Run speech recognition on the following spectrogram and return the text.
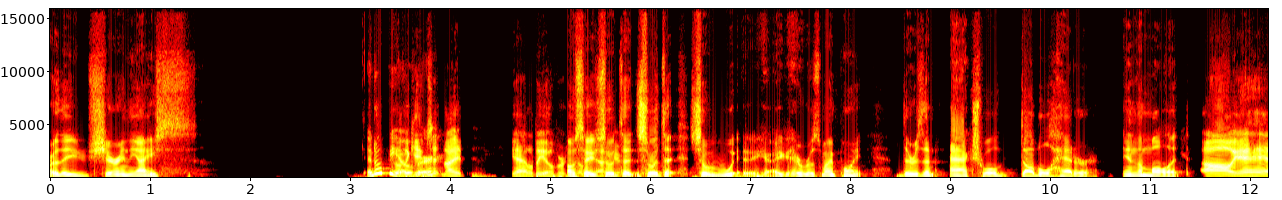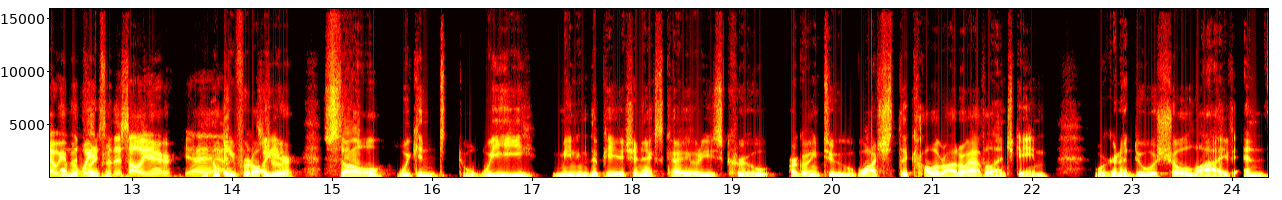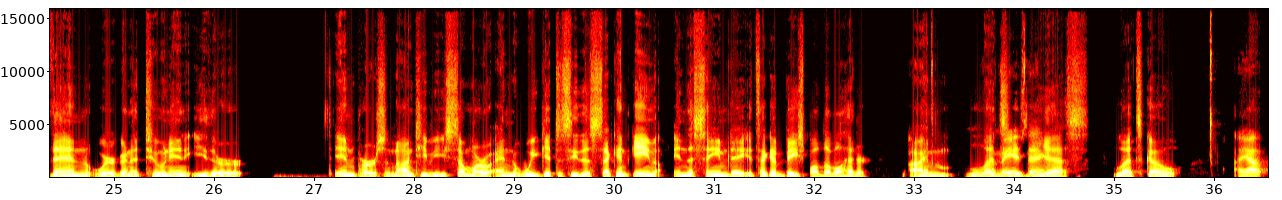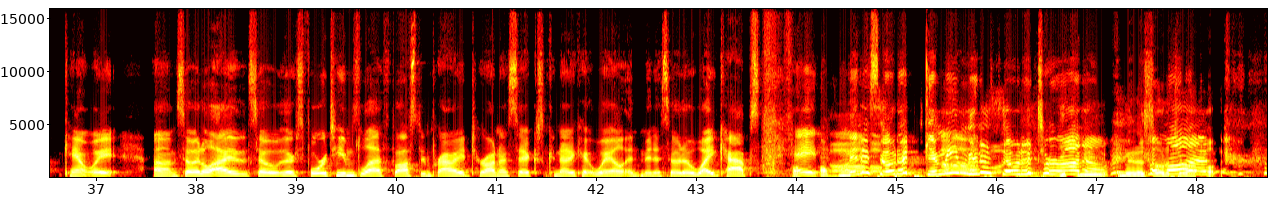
Are they sharing the ice? It'll be No, the game's over. at night. Yeah, it'll be over. Oh, They'll so be so it's here. a, so it's a, so w- here here was my point. There's an actual double header in the Mullett. Oh yeah, yeah. We've on the been waiting for 26th. this all year. Yeah, We've yeah. been waiting for it all that's true. year. So we can d- we meaning the PHNX Coyotes crew are going to watch the Colorado Avalanche game. We're going to do a show live, and then we're going to tune in either in person on TV somewhere, and we get to see the second game in the same day. It's like a baseball doubleheader. I'm let's Amazing. yes, let's go. Yep, can't wait. Um, so it'll I so there's four teams left: Boston Pride, Toronto Six, Connecticut Whale, and Minnesota Whitecaps. Hey, Oh, boy. Minnesota, give me Oh, boy. Minnesota, Give me Toronto. Minnesota, Come Toronto. on.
